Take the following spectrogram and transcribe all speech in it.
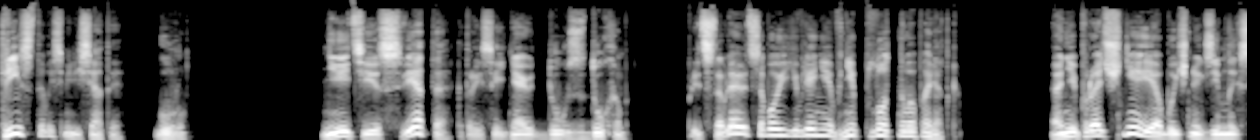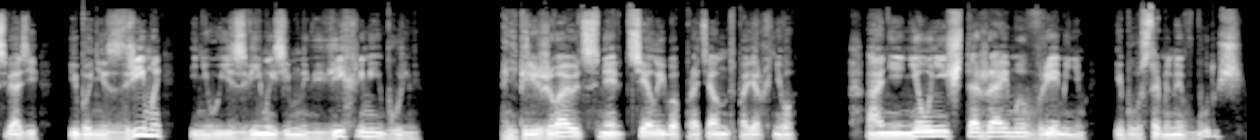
380. -е. Гуру. Нити света, которые соединяют дух с духом, представляют собой явление внеплотного порядка. Они прочнее обычных земных связей, ибо незримы и неуязвимы земными вихрями и бурями. Они переживают смерть тела, ибо протянуты поверх него. Они неуничтожаемы временем, ибо устремлены в будущее.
